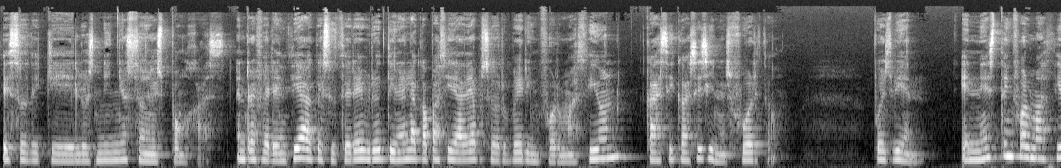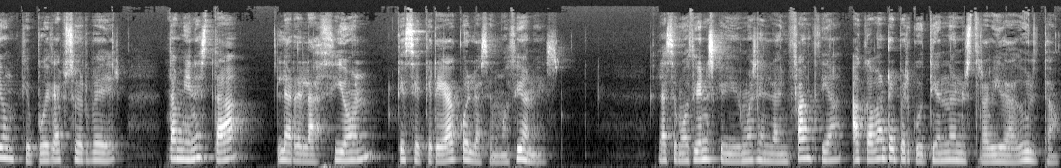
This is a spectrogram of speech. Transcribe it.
eso de que los niños son esponjas, en referencia a que su cerebro tiene la capacidad de absorber información casi casi sin esfuerzo. Pues bien, en esta información que puede absorber también está la relación que se crea con las emociones. Las emociones que vivimos en la infancia acaban repercutiendo en nuestra vida adulta.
